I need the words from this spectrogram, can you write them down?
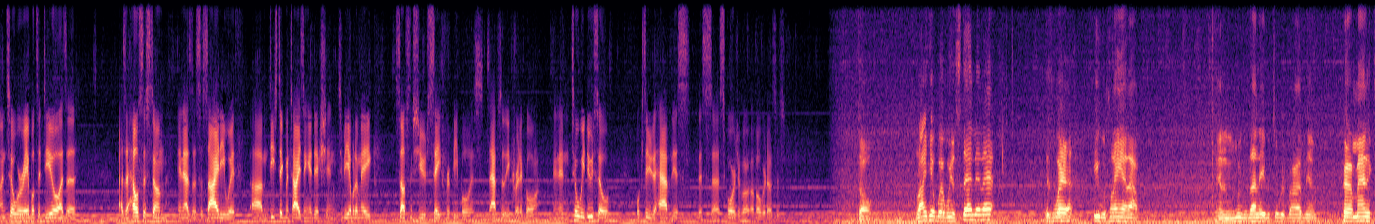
until we're able to deal as a as a health system and as a society with um, destigmatizing addiction to be able to make substance use safe for people is, is absolutely critical and until we do so we'll continue to have this this uh, scourge of, of overdoses. So, right here where we're standing at is where he was laying out. And we was unable to revive him. Paramedics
